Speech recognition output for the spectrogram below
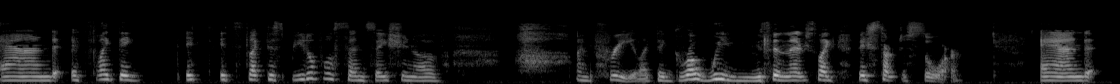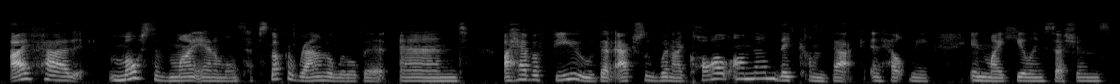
and it's like they it's it's like this beautiful sensation of I'm free. Like they grow wings and they're just like they start to soar. And I've had most of my animals have stuck around a little bit and I have a few that actually when I call on them, they come back and help me in my healing sessions.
